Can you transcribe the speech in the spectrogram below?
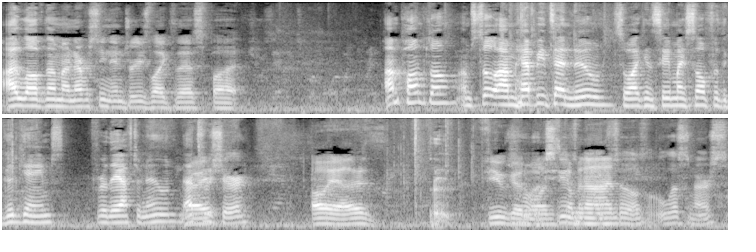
I love them. I've never seen injuries like this, but I'm pumped though. I'm still I'm happy it's at noon, so I can save myself for the good games for the afternoon. That's for sure. Oh yeah, there's few good Oh, ones excuse coming me on. to those listeners.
